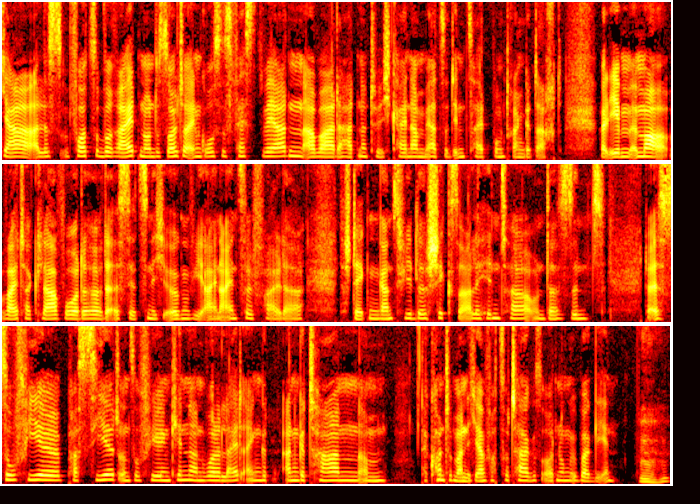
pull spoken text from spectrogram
ja, alles vorzubereiten und es sollte ein großes Fest werden, aber da hat natürlich keiner mehr zu dem Zeitpunkt dran gedacht, weil eben immer weiter klar wurde, da ist jetzt nicht irgendwie ein Einzelfall, da, da stecken ganz viele Schicksale hinter und da sind, da ist so viel passiert und so vielen Kindern wurde Leid angetan, ähm, da konnte man nicht einfach zur Tagesordnung übergehen. Mhm.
